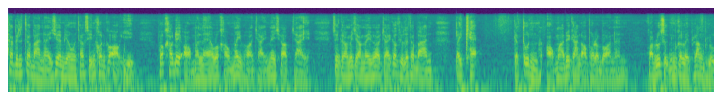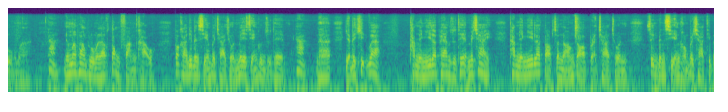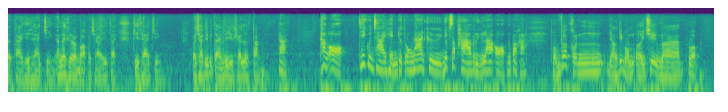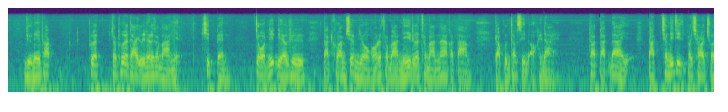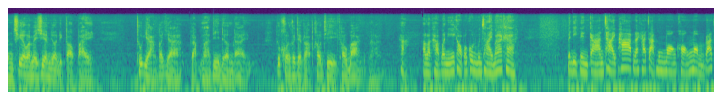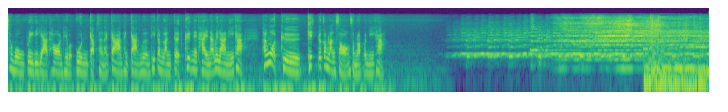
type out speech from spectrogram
ถ้าเป็นรัฐบาลไหนเชื่อมโยงกับทักษิณคนก็ออกอีก เพราะเขาได้ออกมาแล้วว่าเขาไม่พอใจไม่ชอบใจ ซึ่งการไม่จำไม่พอใจก็คือรัฐบาลไปแคะ กระตุ้นออกมาด้วยการออกพรบนั้น ความรู้สึกนี้มันก็เลยพลั่งพลูออกมาค่ะเนื่อเมื่อพลั่งพลูมาแล้วต้องฟังเขา เพราะคราวนี้เป็นเสียงประชาชนไม่ใช่เสียงคุณสุเทพค่ะนะฮะอย่าไปคิดว่าทำอย่างนี้แล้วแพ้คุณสุเทพไม่ใช่ทำอย่างนี้แล้วตอบสนองต่อประชาชน ซึ่งเป็นเสียงของประชาธิปไตยที่แท้จริง อันนั้นคือระบอบประชาธิปไตยที่แท้จริง ประชาธิปไตยไม่ได้อยู่แค่เลือกตั้งค่ะทางออกที่คุณชายเห็นอยู่ตรงหน้าคือยุบสภาหรือลาออกหรือเปล่าคะ ผมว่าคนอย่างที่ผมเอ่ยชื่อมาพวกอยู่ในพักเพื่อจะเพื่อไทยหรือในรัฐบาลเนี่ยคิดเป็นโจทย์นิดเดียวคือ ตัดความเชื่อมโยงของรัฐบาลนี้หรือรัฐบาลหน้าก็ตาม กับคุณทักษิณออกให้ได้ ถ้าตัดได้ตัดชนิดที่ประชาชนเชื่อว่าไม่เชื่อมโยงอีกต่อไป ทุกอย่างก็จะกลับมาที่เดิมได้ ทุกคนก็จะกลับเข้าที่เข้าบ้านนะครับค่ะเอาละค่ะวันนี้ขอบพระคุณคุณชายมากค่ะ เป็นอีกหนึ่งการฉายภาพนะคะ จากมุมมองของหม่อมราชวงศ์ปรีดียาธรเทวกุล กับสถานการณ์ทางการเมืองที่กำลังเกิดขึ้นในไทยณเวลานี้ค่ะ ทั้งหมดคือคิดยกำลังสองสำหรับวันนี้ค่ะ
